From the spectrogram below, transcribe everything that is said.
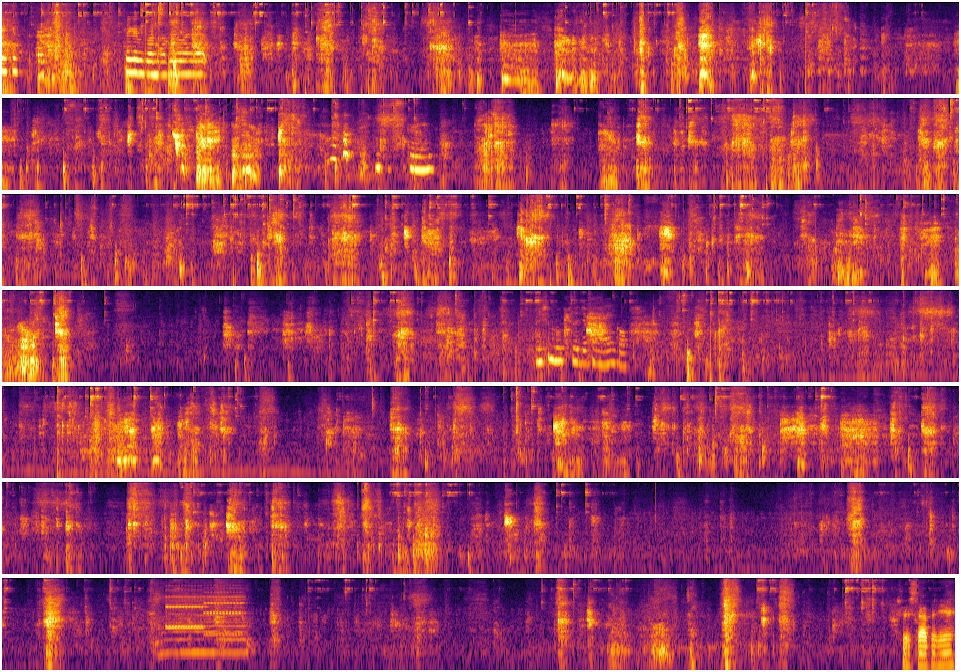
They're gonna go another way, right? Scream. We should move to a different angle. Should I stop it here?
